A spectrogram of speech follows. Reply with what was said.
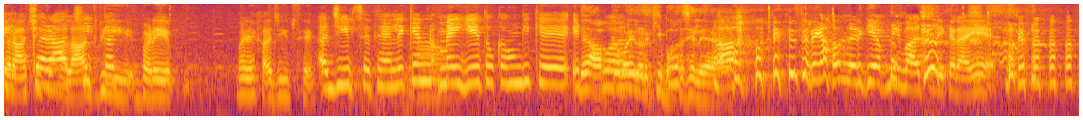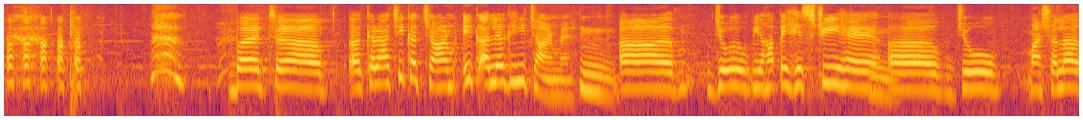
कराची के हालात भी बड़े बड़े अजीब थे अजीब से थे लेकिन मैं ये तो कहूँगी कि आपका भाई लड़की बाहर से ले आया। इसलिए हम लड़की अपनी बात से लेकर आए हैं। बट कराची का चार्म एक अलग ही चार्म है uh, जो यहाँ पे हिस्ट्री है uh, जो माशाल्लाह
